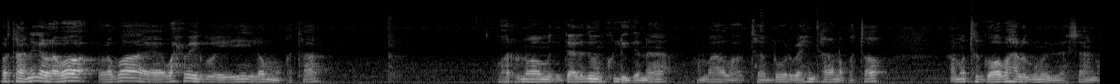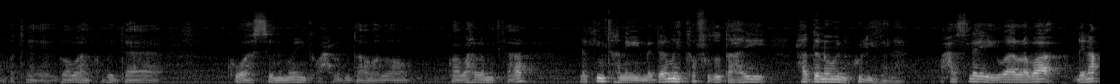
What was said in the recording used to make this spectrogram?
horta aniga laba laba eh, wax bay ayay ila muuqataa. Waa runo madadaalada waan ku liidanaa ama ta warbaahinta ha noqoto ama ta goobaha lagu madadaasho ha noqoto goobaha kubadda kuwa sinimooyinka wax lagu daawado goobaha lamidka ah. Laakiin tani maadaamay ka fududahay haddana waynu ku liidanaa. Waxaan is leeyahay waa laba dhinac.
